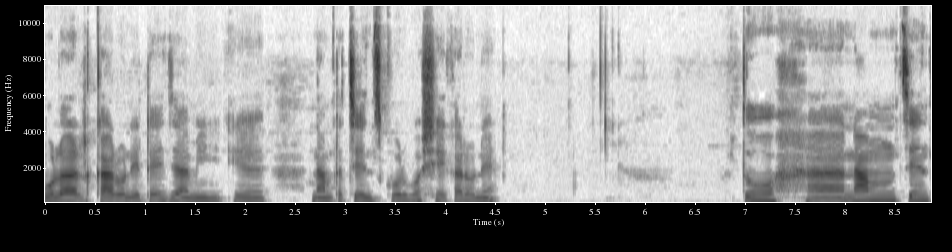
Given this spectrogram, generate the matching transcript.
বলার কারণ এটাই যে আমি নামটা চেঞ্জ করব সে কারণে। তো নাম চেঞ্জ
